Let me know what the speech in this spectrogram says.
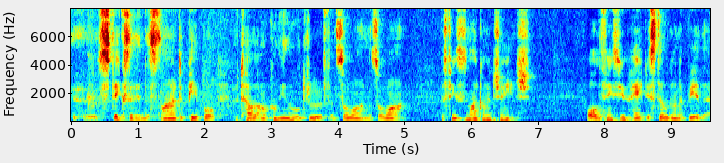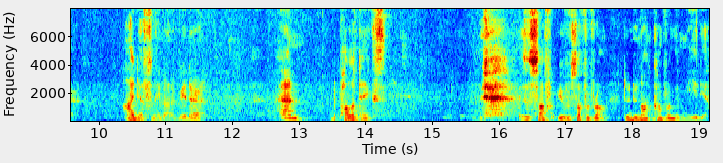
who sticks it in the side to people who tell the unconventional truth and so on and so on. The things is not going to change. All the things you hate is still going to be there. I definitely going to be there. And the politics is a suffer, you suffer from do, do not come from the media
